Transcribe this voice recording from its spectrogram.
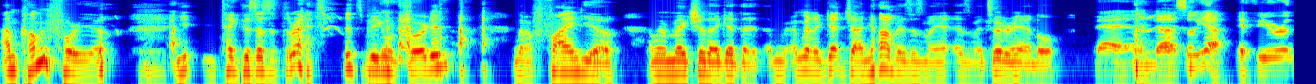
I'm coming for you. You, you take this as a threat. it's being recorded. I'm gonna find you. I'm gonna make sure that I get that. I'm, I'm gonna get John Yabez as my as my Twitter handle. And uh, so, yeah, if you're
